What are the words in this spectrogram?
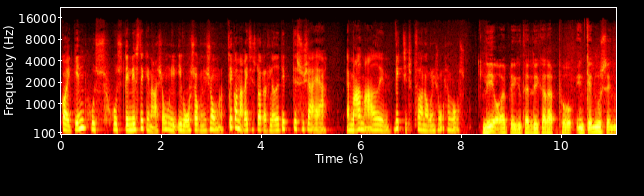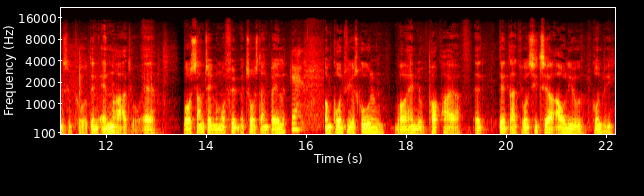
går igen hos, hos den næste generation i, i vores organisation. Og det gør mig rigtig stolt og glad. Det, det synes jeg er, er meget, meget øh, vigtigt for en organisation som vores. Lige i øjeblikket, der ligger der på en genudsendelse på den anden radio af vores samtale nummer 5 med Thorstein Balle ja. om Grundtvig og skolen, hvor han jo påpeger, at den, der har gjort sit til at aflive Grundtvig,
